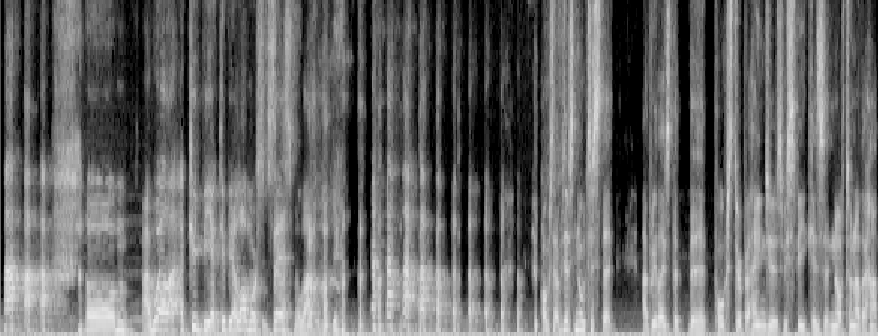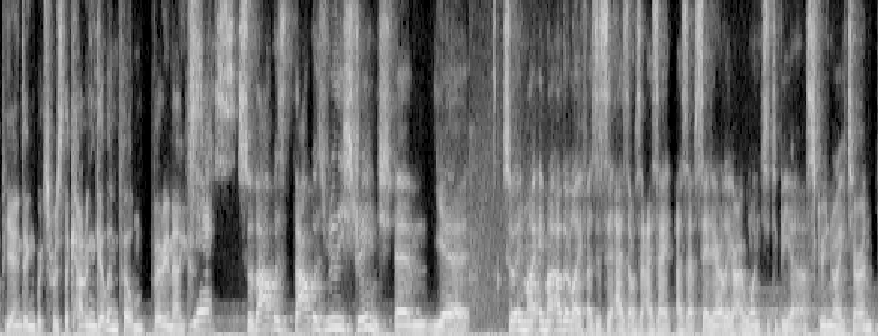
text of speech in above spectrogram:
um, uh, well, I, could be. I could be a lot more successful. also, I've just noticed that I've realised that the poster behind you as we speak is not another happy ending, which was the Karen Gillan film. Very nice. Yes. So that was that was really strange. Um, yeah. So in my in my other life, as I said, as I was as I as I've said earlier, I wanted to be a, a screenwriter, and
